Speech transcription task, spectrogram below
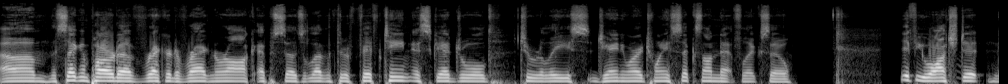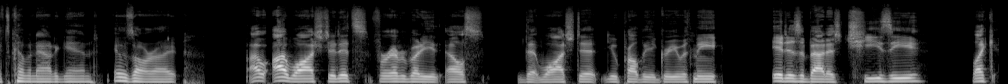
Um, the second part of Record of Ragnarok, episodes 11 through 15, is scheduled to release January 26th on Netflix. So if you watched it, it's coming out again. It was all right. I I watched it. It's for everybody else that watched it. You probably agree with me. It is about as cheesy, like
